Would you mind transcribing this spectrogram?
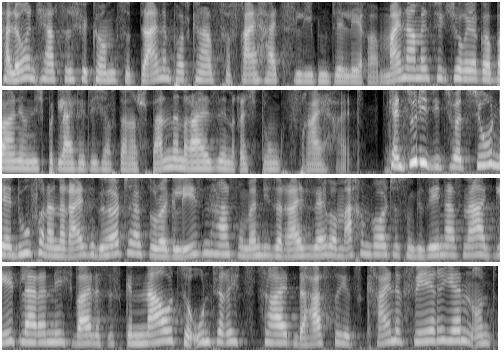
Hallo und herzlich willkommen zu deinem Podcast für freiheitsliebende Lehrer. Mein Name ist Victoria Gorbani und ich begleite dich auf deiner spannenden Reise in Richtung Freiheit. Kennst du die Situation, der du von einer Reise gehört hast oder gelesen hast und dann diese Reise selber machen wolltest und gesehen hast, na, geht leider nicht, weil das ist genau zur Unterrichtszeit und da hast du jetzt keine Ferien und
